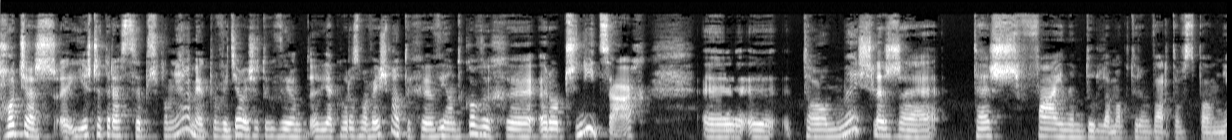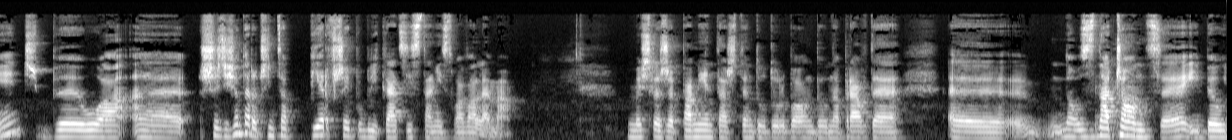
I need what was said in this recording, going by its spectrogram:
Chociaż jeszcze teraz przypomniałam, jak powiedziałeś o tych, jak rozmawialiśmy o tych wyjątkowych rocznicach, to myślę, że też fajnym dudlem, o którym warto wspomnieć, była 60. E, rocznica pierwszej publikacji Stanisława Lema. Myślę, że pamiętasz ten dudul, bo on był naprawdę e, no, znaczący i był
